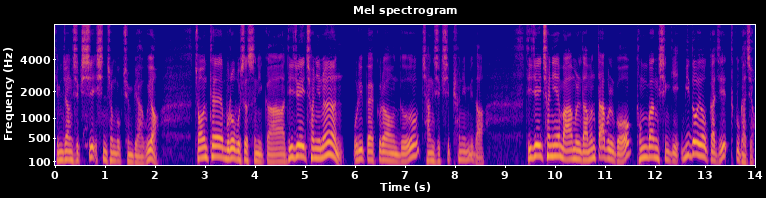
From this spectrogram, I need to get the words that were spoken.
김장식 씨 신청곡 준비하고요. 저한테 물어보셨으니까 DJ 천이는 우리 백그라운드 장식 씨 편입니다. DJ 천이의 마음을 담은 따블곡 동방신기 믿어요까지 듣고 가죠.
